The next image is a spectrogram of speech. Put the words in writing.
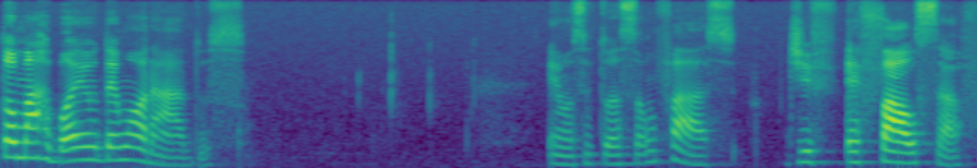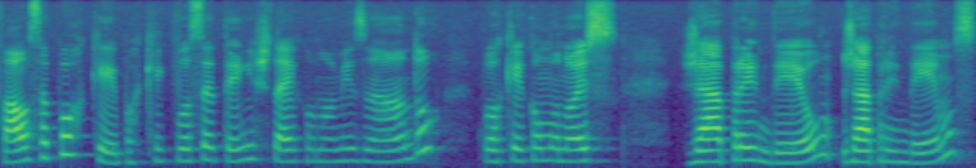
Tomar banho demorados. É uma situação fácil. De, é falsa. Falsa por quê? Porque você tem que estar economizando, porque como nós já aprendeu, já aprendemos,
